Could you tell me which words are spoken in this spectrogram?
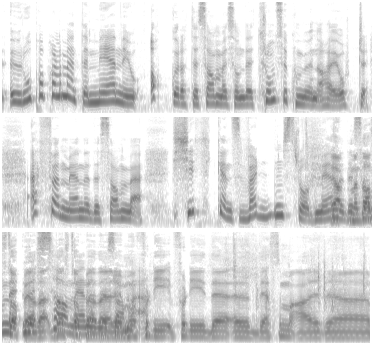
Europaparlamentet mener jo akkurat det samme som det Tromsø kommune har gjort. FN mener det samme. Kirkens verdensråd mener ja, det samme. Men da stopper mener det, det samme. Fordi, fordi det, det, som er eh,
